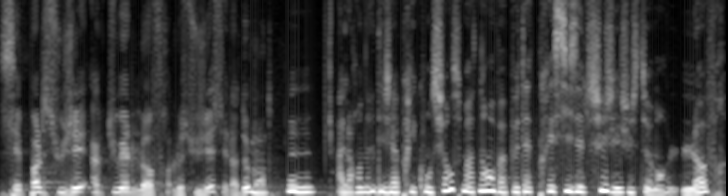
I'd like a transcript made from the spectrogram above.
c'est pas le sujet actuel, l'offre, le sujet, c'est la demande. Mhm. Alors on a déjà pris conscience, maintenant on va peut-être préciser le sujet justement. L'offre,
